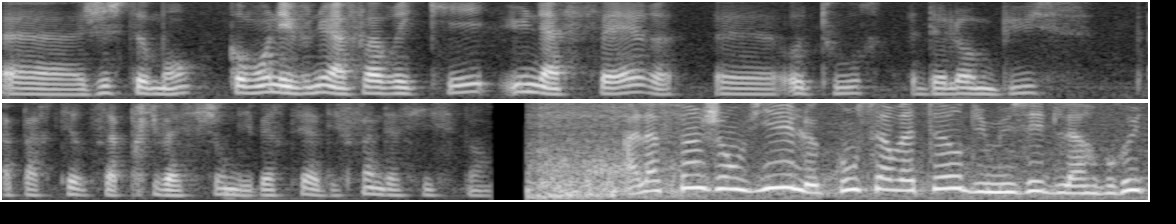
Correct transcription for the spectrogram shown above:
euh, justement comment on est venu à fabriquer une affaire euh, autour de l'homme bus à partir de sa privation de liberté à des fins d'assistance. À la fin janvier, le conservateur du musée de l'art brut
